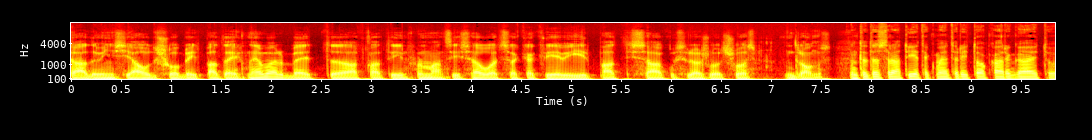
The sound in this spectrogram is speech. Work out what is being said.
Kāda viņas jauda šobrīd pateikt nevar, bet uh, atklāti informācijas avots saka, ka Krievija ir pati sākusi ražot šos dronus dronus. Un tad tas varētu ietekmēt arī to kara gaitu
